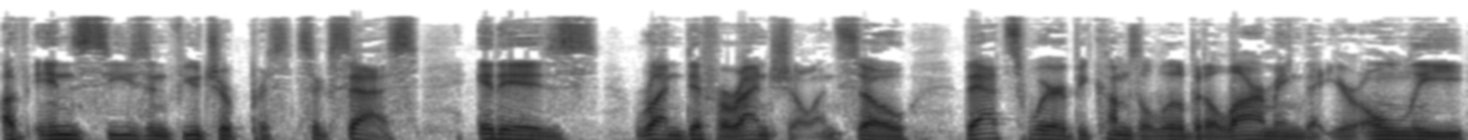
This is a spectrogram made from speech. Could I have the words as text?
of in-season future pr- success, it is run differential. And so that's where it becomes a little bit alarming that you're only,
